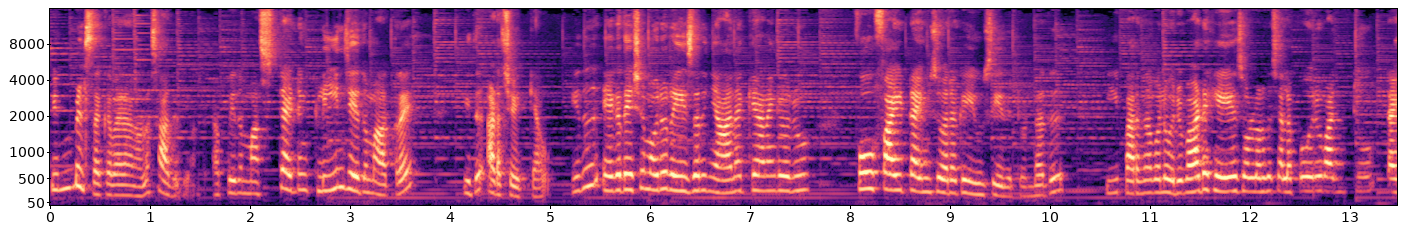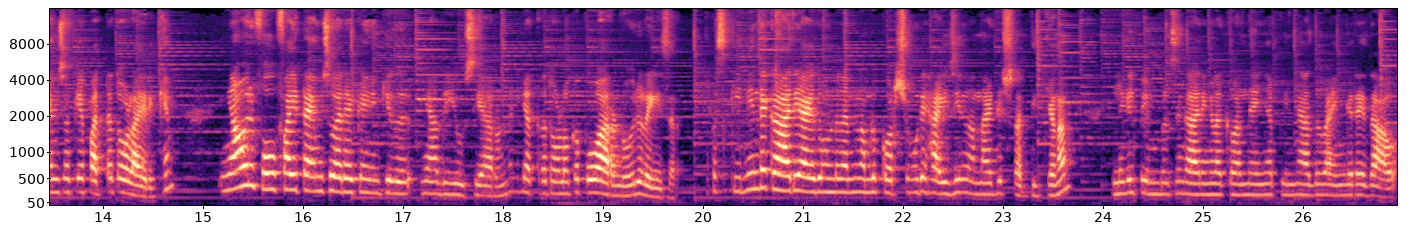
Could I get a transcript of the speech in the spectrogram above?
പിമ്പിൾസ് ഒക്കെ വരാനുള്ള സാധ്യതയുണ്ട്. അപ്പോൾ ഇത് മസ്റ്റായിട്ടും ക്ലീൻ ചെയ്ത് മാത്രമേ ഇത് അടച്ചു വെക്കാവൂ. ഇത് ഏകദേശം ഒരു റേസർ ഞാനൊക്കെ ആണെങ്കിൽ ഒരു ഫോർ ഫൈവ് ടൈംസ് വരെയൊക്കെ യൂസ് ചെയ്തിട്ടുണ്ട്. അത് ഈ പറഞ്ഞ പോലെ ഒരുപാട് ഹെയർസ് ഉള്ളവർക്ക് ചിലപ്പോൾ ഒരു വൺ ടു ടൈംസ് ഒക്കെ പറ്റത്തോളായിരിക്കും. ഞാൻ ഒരു ഫോർ ഫൈവ് ടൈംസ് വരെയൊക്കെ എനിക്കിത് ഞാൻ അത് യൂസ് ചെയ്യാറുണ്ട്. എനിക്ക് അത്രത്തോളമൊക്കെ പോകാറുണ്ട് ഒരു റേസർ അപ്പോൾ സ്കിന്നിന്റെ കാര്യം ആയതുകൊണ്ട് തന്നെ നമ്മൾ കുറച്ചും കൂടി ഹൈജീൻ നന്നായിട്ട് ശ്രദ്ധിക്കണം. അല്ലെങ്കിൽ പിമ്പിൾസും കാര്യങ്ങളൊക്കെ വന്നു കഴിഞ്ഞാൽ പിന്നെ അത് ഭയങ്കര ഇതാവും.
